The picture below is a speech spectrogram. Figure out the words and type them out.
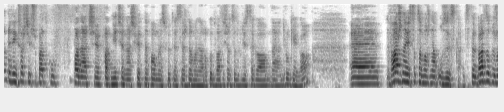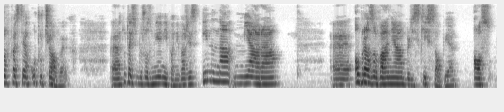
ale w większości przypadków wpadacie, wpadniecie na świetne pomysły. To jest też domena roku 2022. E, ważne jest to, co można uzyskać. Zatem bardzo dużo w kwestiach uczuciowych. E, tutaj się dużo zmieni, ponieważ jest inna miara obrazowania bliskich sobie osób.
